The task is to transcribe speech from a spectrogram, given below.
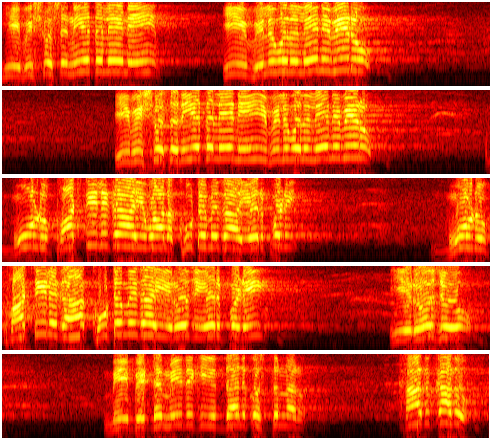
ఈ విశ్వసనీయత లేని ఈ విలువలు లేని వీరు. ఈ విశ్వసనీయత లేని ఈ విలువలు లేని వీరు. మూడు పార్టీలుగా ఇవాళ కూటమిగా ఏర్పడి మూడు పార్టీలుగా కూటమిగా ఈరోజు ఏర్పడి ఈరోజు మీ బిడ్డ మీదకి యుద్ధానికి వస్తున్నారు. కాదు కాదు.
